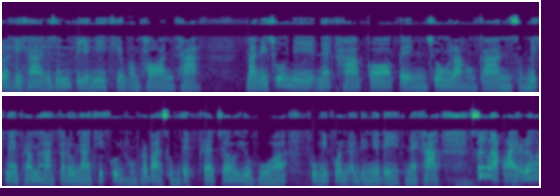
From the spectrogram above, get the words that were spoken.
สวัสดีค่ะ ดิฉันปิยณีเทียมอัมพรค่ะ มาในช่วงนี้นะคะก็เป็นช่วงเวลาของการสำนึกในพระมหากรุณาธิคุณของพระบาทสมเด็จพระเจ้าอยู่หัว ภูมิพลอดุลยเดชนะคะ ซึ่งหลากหลายเรื่อง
